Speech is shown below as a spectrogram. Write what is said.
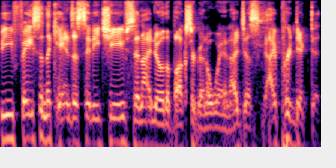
be facing the Kansas City Chiefs. And I know the Bucs are going to win. I just, I predict it.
